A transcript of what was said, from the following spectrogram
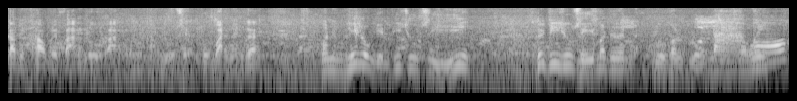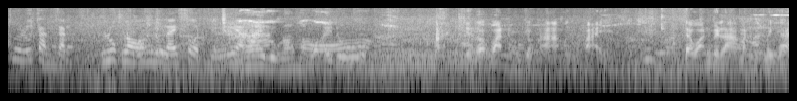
ก็ไปเข้าไปฟังดูฟังดูฟังดูเสร็จทุกวันหนึ่งก็วันหนึ่งเฮ้ยเราเห็นพี่ชูศรีเฮ้ยพี่ชูศรีมาเดินอยู่กับหลวงตาอ๋เว้ยอคือรู้จักจากลูกน้องดูไลฟ์สดอย่างนี้เหรอคะใช่ลูกน้องมาบอกให้ดูอะเดี๋ยวก็วันหนึงกูจะพามึงไป แต่วันเวลามันไม่ใช่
